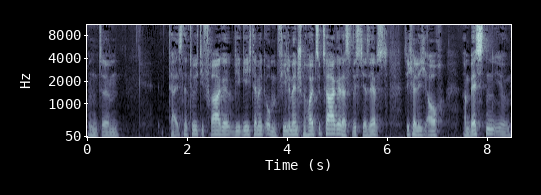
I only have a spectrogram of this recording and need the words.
Und ähm, da ist natürlich die Frage, wie gehe ich damit um? Viele Menschen heutzutage, das wisst ihr selbst sicherlich auch am besten, ihr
